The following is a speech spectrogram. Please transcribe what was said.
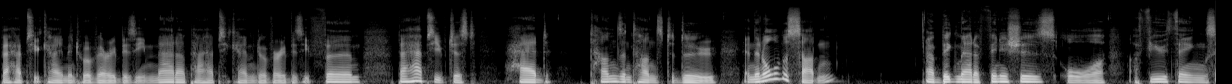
Perhaps you came into a very busy matter, perhaps you came into a very busy firm, perhaps you've just had tons and tons to do, and then all of a sudden, a big matter finishes or a few things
